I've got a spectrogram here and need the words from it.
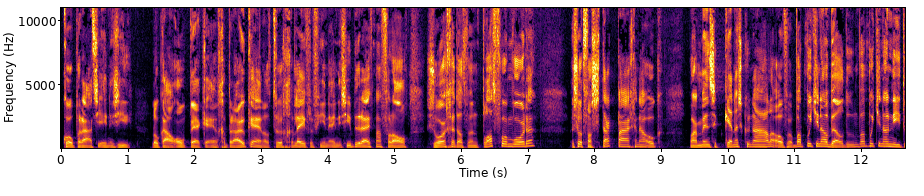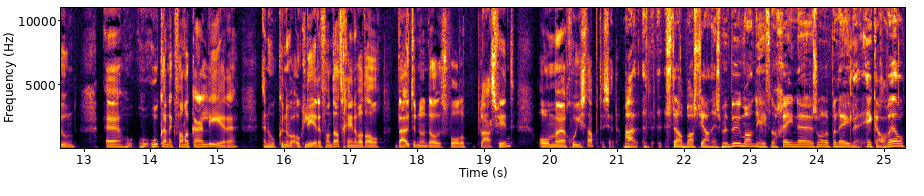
coöperatie energie lokaal opwekken en gebruiken... en dat terugleveren via een energiebedrijf... maar vooral zorgen dat we een platform worden... een soort van startpagina ook waar mensen kennis kunnen halen over wat moet je nou wel doen, wat moet je nou niet doen. Uh, hoe, hoe kan ik van elkaar leren? En hoe kunnen we ook leren van datgene wat al buiten een doodspolder plaatsvindt, om uh, goede stappen te zetten. Maar stel, Bastiaan is mijn buurman, die heeft nog geen uh, zonnepanelen, ik al wel.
